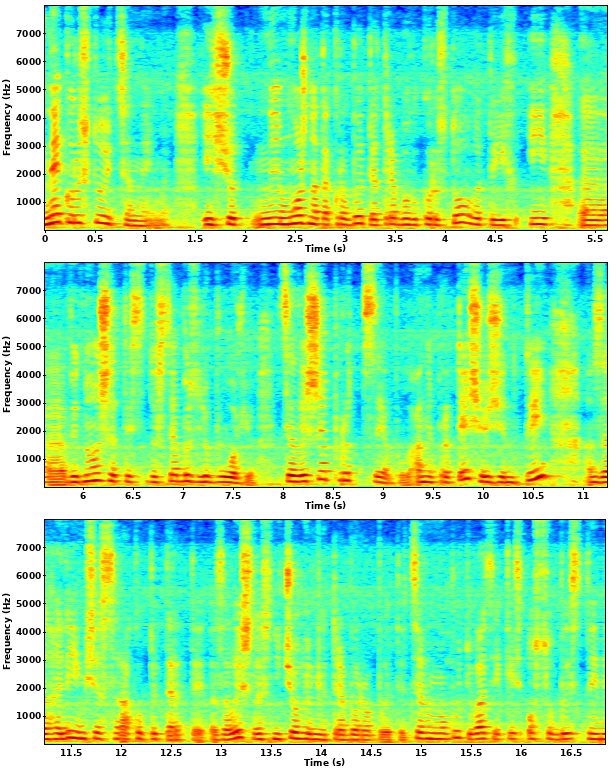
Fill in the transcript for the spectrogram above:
не користуються ними. І що не можна так робити, а треба використовувати їх і е, відноситись до себе з любов'ю. Це лише про це було, а не про те, що жінки взагалі їм ще сраку підтерти. Залишилось, нічого їм не треба робити. Це, мабуть, у вас якийсь особистий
